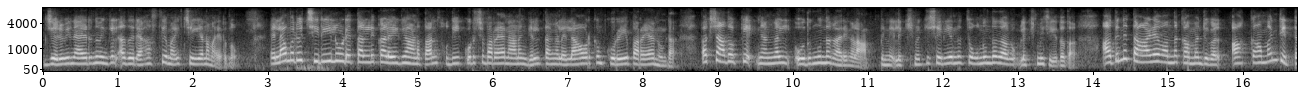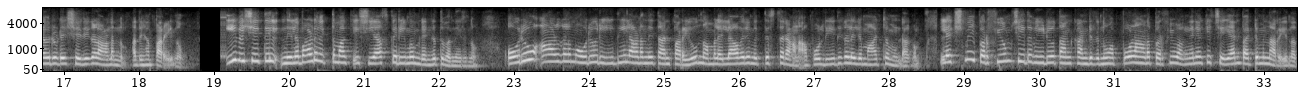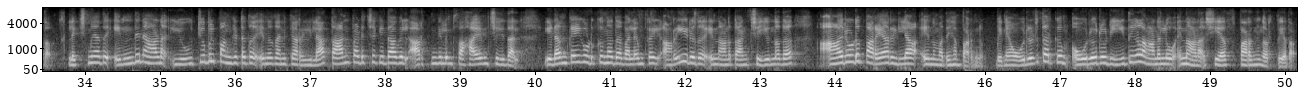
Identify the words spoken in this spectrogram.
ജെനുവിനായിരുന്നുവെങ്കിൽ അത് രഹസ്യമായി ചെയ്യണമായിരുന്നു. എല്ലാം ഒരു ചിരിയിലൂടെ തള്ളിക്കളയുകയാണ് താൻ. സുധിയെക്കുറിച്ച് പറയാനാണെങ്കിൽ തങ്ങൾ എല്ലാവർക്കും കുറെ പറയാനുണ്ട്. പക്ഷെ അതൊക്കെ ഞങ്ങൾ ഒതുങ്ങുന്ന കാര്യങ്ങളാണ്. പിന്നെ ലക്ഷ്മിക്ക് ശരിയെന്ന് തോന്നുന്നതാകും ലക്ഷ്മി ചെയ്തത്. അതിന് താഴെ വന്ന കമന്റുകൾ ആ കമന്റ് ഇട്ടവരുടെ ശരികളാണെന്നും അദ്ദേഹം പറയുന്നു. ഈ വിഷയത്തിൽ നിലപാട് വ്യക്തമാക്കി ഷിയാസ് കരീമും രംഗത്ത് വന്നിരുന്നു. ഓരോ ആളുകളും ഓരോ രീതിയിലാണെന്നേ താൻ പറയൂ. നമ്മൾ എല്ലാവരും വ്യത്യസ്തരാണ്. അപ്പോൾ രീതികളിൽ മാറ്റമുണ്ടാകും ലക്ഷ്മി പെർഫ്യൂം ചെയ്ത വീഡിയോ താൻ കണ്ടിരുന്നു. അപ്പോഴാണ് പെർഫ്യൂം അങ്ങനെയൊക്കെ ചെയ്യാൻ പറ്റുമെന്ന് അറിയുന്നത്. ലക്ഷ്മി അത് എന്തിനാണ് യൂട്യൂബിൽ പങ്കിട്ടത് എന്ന് തനിക്കറിയില്ല. താൻ പഠിച്ച കിതാബിൽ ആർക്കെങ്കിലും സഹായം ചെയ്താൽ ഇടം കൈ കൊടുക്കുന്നത് വലം കൈ അറിയരുത് എന്നാണ് താൻ ചെയ്യുന്നത്. ആരോടും പറയാറില്ല എന്നും അദ്ദേഹം പറഞ്ഞു. പിന്നെ ഓരോരുത്തർക്കും ഓരോരോ രീതികളാണല്ലോ എന്നാണ് ഷിയാസ് പറഞ്ഞു നിർത്തിയത്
